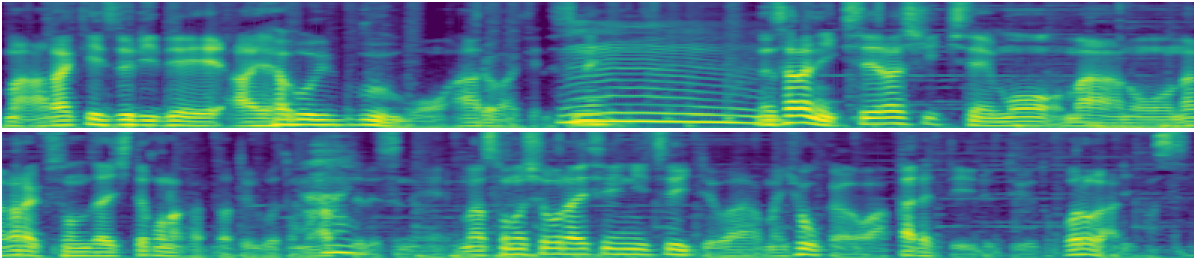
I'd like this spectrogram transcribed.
まあ、荒削りで危うい部分もあるわけですね。うんでさらに規制らしい規制も、まあ、あの長らく存在してこなかったということもあってですね、まあ、その将来性については、まあ、評価が分かれているというところがあります。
